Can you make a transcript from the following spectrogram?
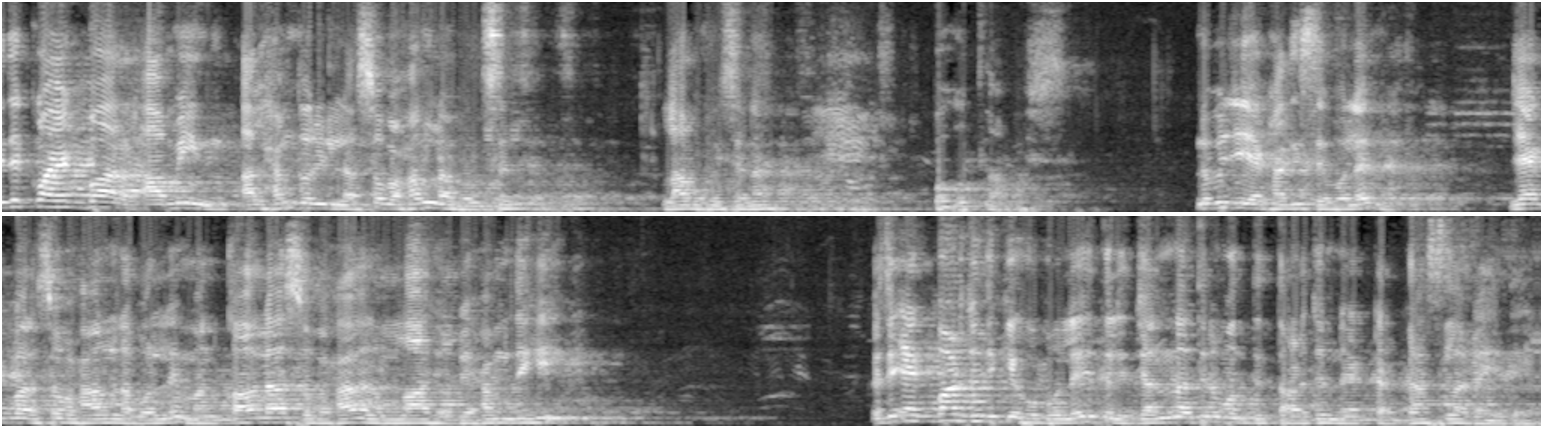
এই যে কয়েকবার আমিন, আলহামদুলিল্লাহ সোবাহান্লাহ বলছেন, লাভ হয়েছে না? বহুত লাভ হয়েছে নবীজি এক হাদিসে বলেন যে একবার সোবাহান্লাহ বললে, মান কালা সোবাহান্লাহ বিহামদিহি যে একবার যদি কেউ বলে, তাহলে জান্নাতের মধ্যে তার জন্য একটা গাছ লাগাই দেয়।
